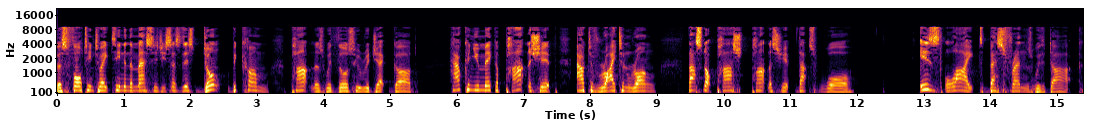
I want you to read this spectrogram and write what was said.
Verse 14 to 18 in the message, it says this, don't become partners with those who reject God. How can you make a partnership out of right and wrong? That's not partnership, that's war. Is light best friends with dark?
